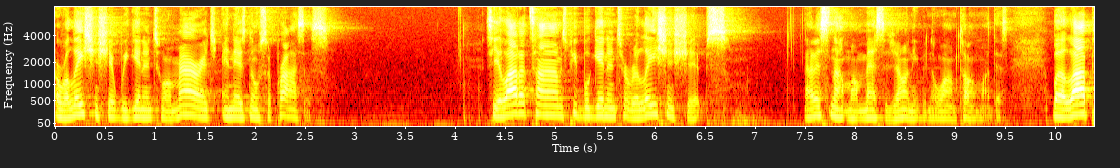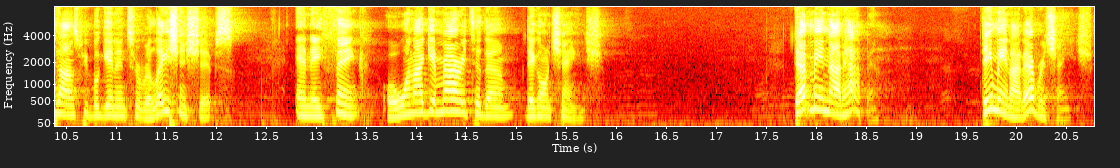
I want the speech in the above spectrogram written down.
a relationship, we get into a marriage, and there's no surprises. See, a lot of times people get into relationships. Now, this is not my message. I don't even know why I'm talking about this. But a lot of times people get into relationships and they think, well, when I get married to them, they're going to change. That may not happen. They may not ever change.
